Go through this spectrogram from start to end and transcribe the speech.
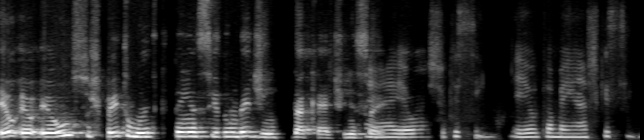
eu, eu, eu, suspeito muito que tenha sido um dedinho da Cat nisso aí. É, eu acho que sim. Eu também acho que sim.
